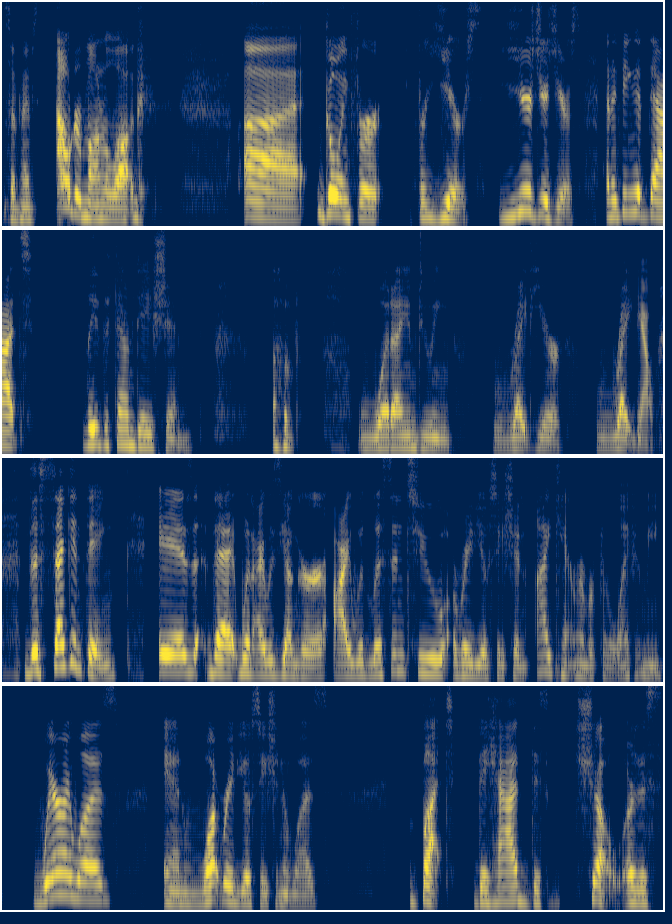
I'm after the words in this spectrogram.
sometimes outer monologue uh going for for years years years years and i think that that laid the foundation of what i am doing right here right now. The second thing is that when I was younger, I would listen to a radio station. I can't remember for the life of me where I was and what radio station it was, but they had this show or this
